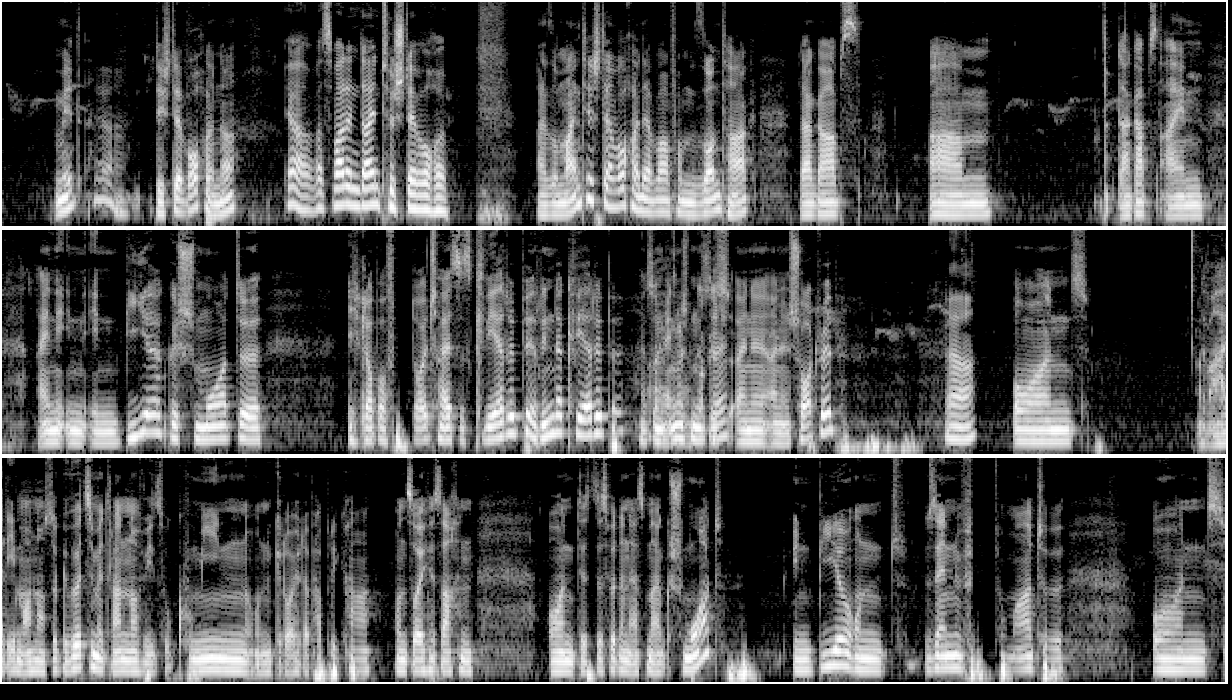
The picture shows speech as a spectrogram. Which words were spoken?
mit Ja. Tisch der Woche, ne? Ja, was war denn dein Tisch der Woche? Also mein Tisch der Woche, der war vom Sonntag. Da gab's, ähm, da gab's ein, eine in, in Bier geschmorte, ich glaube auf Deutsch heißt es Querrippe, Rinderquerrippe. Also im Alter, Englischen ist okay. es eine, eine Short Rib. Ja. Und da war halt eben auch noch so Gewürze mit dran, noch wie so Kumin und geräucherter Paprika und solche Sachen. Und das, das wird dann erstmal geschmort in Bier und Senf, Tomate und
